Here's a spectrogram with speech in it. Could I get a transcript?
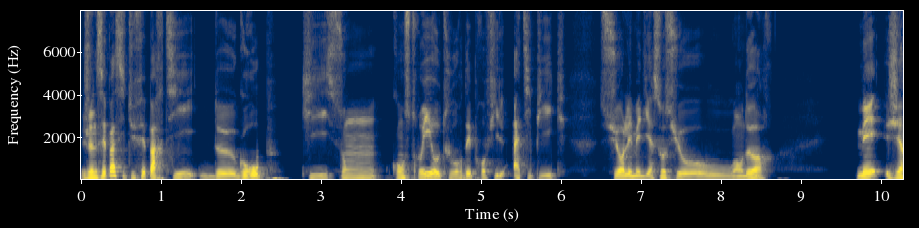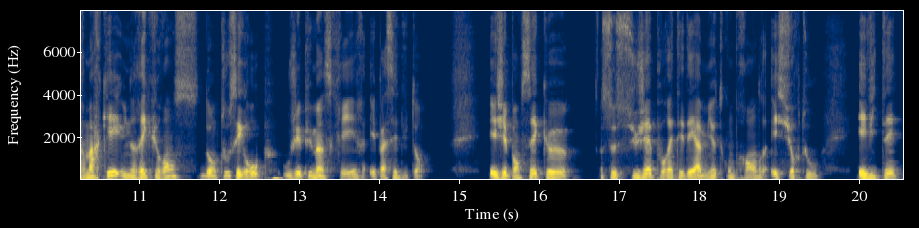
Je ne sais pas si tu fais partie de groupes qui sont construits autour des profils atypiques sur les médias sociaux ou en dehors. Mais j'ai remarqué une récurrence dans tous ces groupes où j'ai pu m'inscrire et passer du temps. Et j'ai pensé que ce sujet pourrait t'aider à mieux te comprendre et surtout éviter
